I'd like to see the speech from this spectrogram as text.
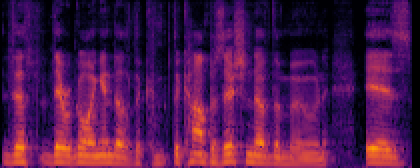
the they were going into the the composition of the moon is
